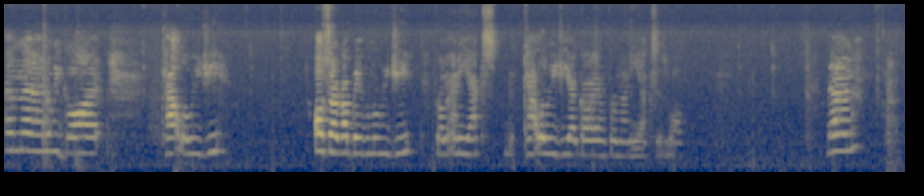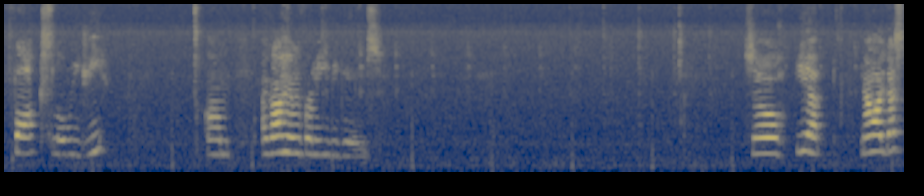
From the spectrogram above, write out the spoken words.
And then we got Cat Luigi. Also, I got Baby Luigi from NEX. Cat Luigi, I got him from NEX as well. Then, Fox Luigi. Um, I got him from EB Games. So, yeah. Now, I guess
